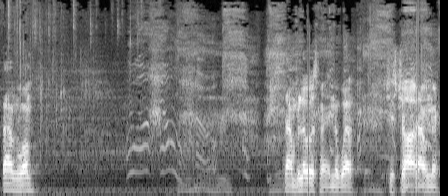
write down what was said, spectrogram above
Found one. Down below us, mate, in the well. Just jump down there.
